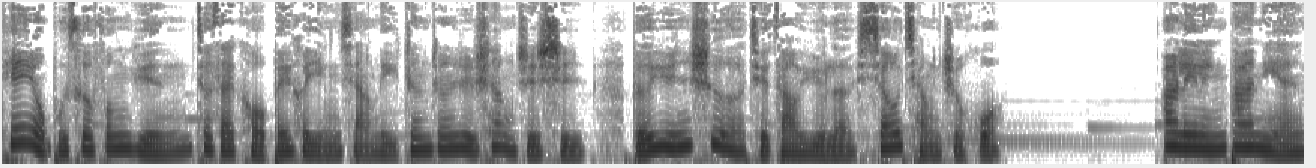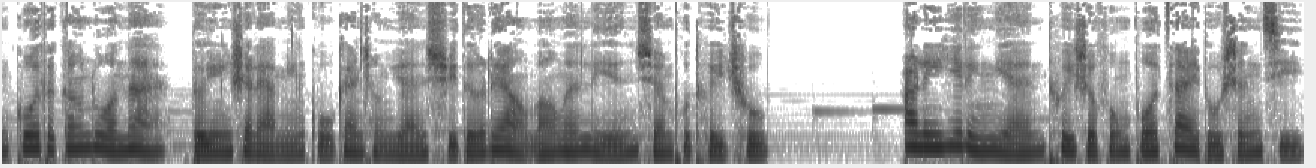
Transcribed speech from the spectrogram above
天有不测风云，就在口碑和影响力蒸蒸日上之时，德云社却遭遇了萧墙之祸。二零零八年，郭德纲落难，德云社两名骨干成员徐德亮、王文林宣布退出。二零一零年，退社风波再度升级，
